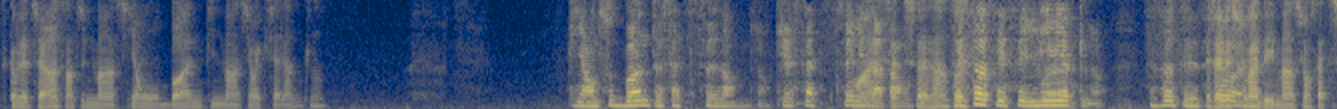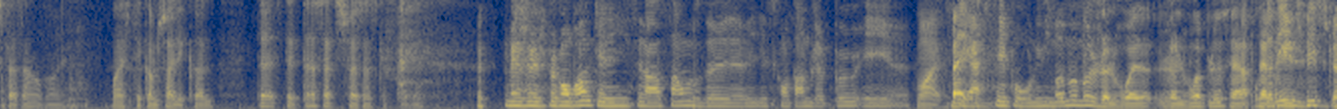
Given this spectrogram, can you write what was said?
c'est comme la différence entre une mention bonne puis une mention excellente. Là. Puis en dessous de bonne, t'as satisfaisante. Genre, que satisfait les attentes. satisfaisante. C'est ouais. ça, c'est, c'est limite, là. C'est ça, c'est. c'est J'avais pas, euh, souvent des mentions satisfaisantes. Ouais, ouais j'étais comme ça à l'école. C'était- très satisfaisant ce que je faisais. Mais je, je peux comprendre que c'est dans le sens de. euh, il se contente de peu et euh, Ouais. c'est Ben, assez pour lui. moi, moi, moi, je le vois, je le vois plus. Hein, Ben, pour donner une idée ce que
